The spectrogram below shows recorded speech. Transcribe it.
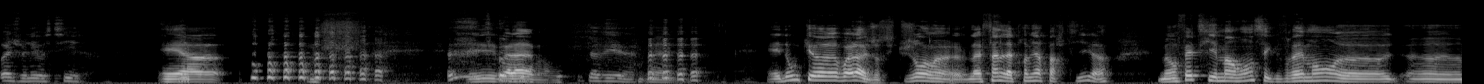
Ouais, je l'ai aussi. Et, et voilà. Et donc, euh, voilà, je suis toujours à la fin de la première partie. Là. Mais en fait, ce qui est marrant, c'est que vraiment, euh, euh,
